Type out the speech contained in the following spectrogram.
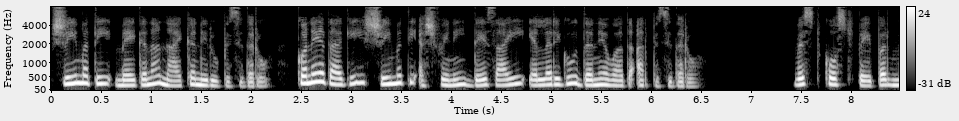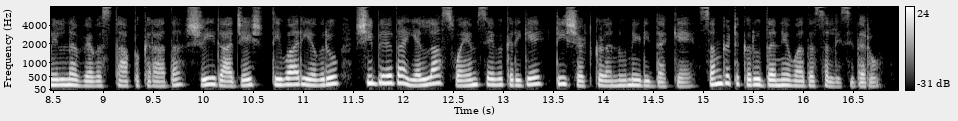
ಶ್ರೀಮತಿ ಮೇಘನಾ ನಾಯ್ಕ ನಿರೂಪಿಸಿದರು. ಕೊನೆಯದಾಗಿ ಶ್ರೀಮತಿ ಅಶ್ವಿನಿ ದೇಸಾಯಿ ಎಲ್ಲರಿಗೂ ಧನ್ಯವಾದ ಅರ್ಪಿಸಿದರು. ವೆಸ್ಟ್ ಕೋಸ್ಟ್ ಪೇಪರ್ ಮಿಲ್ನ ವ್ಯವಸ್ಥಾಪಕರಾದ ಶ್ರೀ ರಾಜೇಶ್ ತಿವಾರಿಯವರು ಶಿಬಿರದ ಎಲ್ಲಾ ಸ್ವಯಂ ಸೇವಕರಿಗೆ ಟಿ ಶರ್ಟ್ಗಳನ್ನು ನೀಡಿದ್ದಕ್ಕೆ ಸಂಘಟಕರು ಧನ್ಯವಾದ ಸಲ್ಲಿಸಿದರು.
